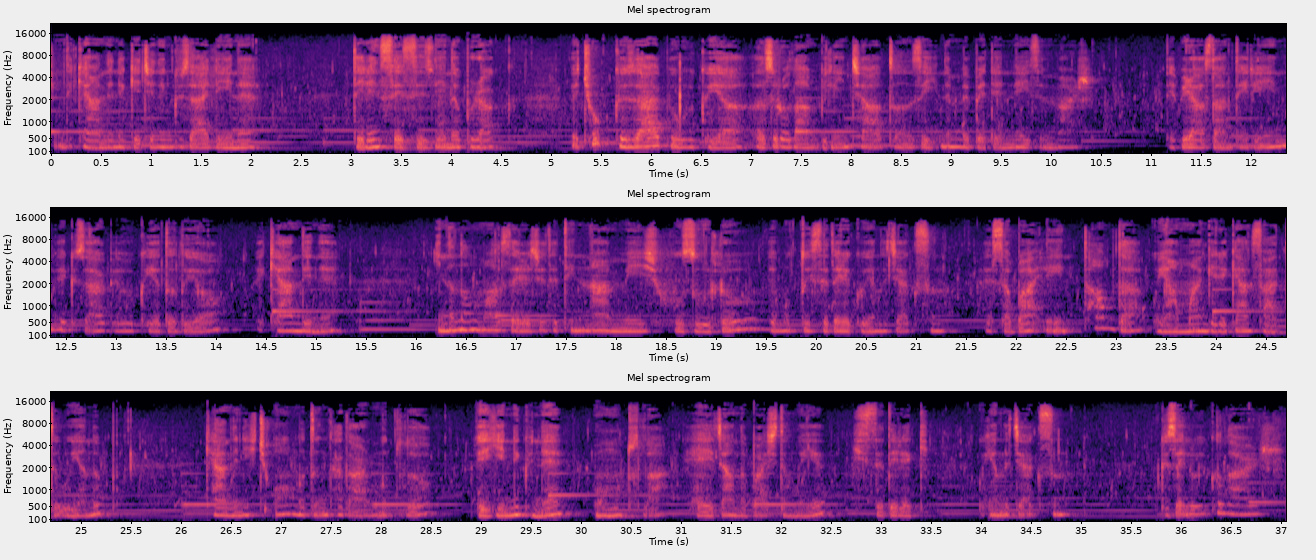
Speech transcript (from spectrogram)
Şimdi kendini gecenin güzelliğine, derin sessizliğine bırak ve çok güzel bir uykuya hazır olan bilinçaltın zihnin ve bedenine izin ver. Ve birazdan derin ve güzel bir uykuya dalıyor ve kendini inanılmaz derecede dinlenmiş, huzurlu ve mutlu hissederek uyanacaksın. ve sabahleyin tam da uyanman gereken saatte uyanıp kendini hiç olmadığın kadar mutlu ve yeni güne umutla, heyecanla başlamayı hissederek uyanacaksın. Güzel uykular.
